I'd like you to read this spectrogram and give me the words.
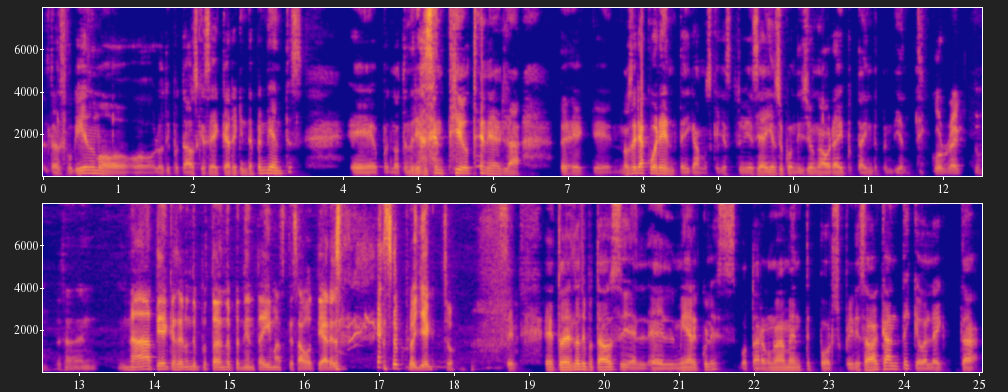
el transfugismo o, o los diputados que se declaren independientes. Eh, pues no tendría sentido tenerla, eh, que no sería coherente, digamos, que ella estuviese ahí en su condición ahora de diputada independiente. Correcto. En- nada tiene que hacer un diputado independiente ahí más que sabotear ese, ese proyecto. Sí. Entonces los diputados el, el miércoles votaron nuevamente por suplir esa vacante y quedó electa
